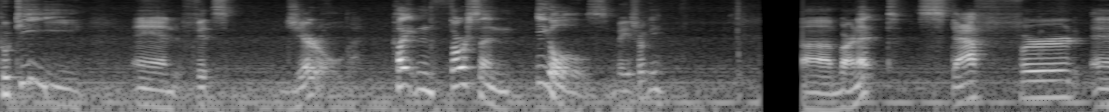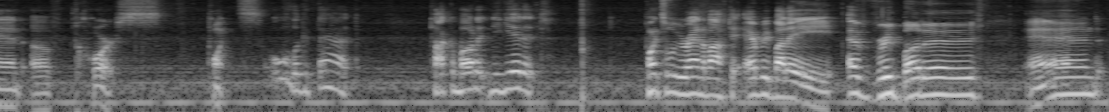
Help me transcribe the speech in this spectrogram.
Kuti and Fitzgerald. Clayton Thorson, Eagles, base rookie. Uh, Barnett, Stafford, and of course, points. Oh, look at that. Talk about it and you get it. Points will be random off to everybody. Everybody. And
